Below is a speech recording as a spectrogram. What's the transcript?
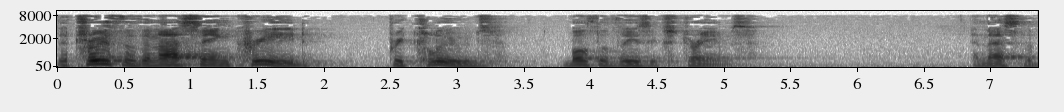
The truth of the Nicene Creed precludes both of these extremes. And that's the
